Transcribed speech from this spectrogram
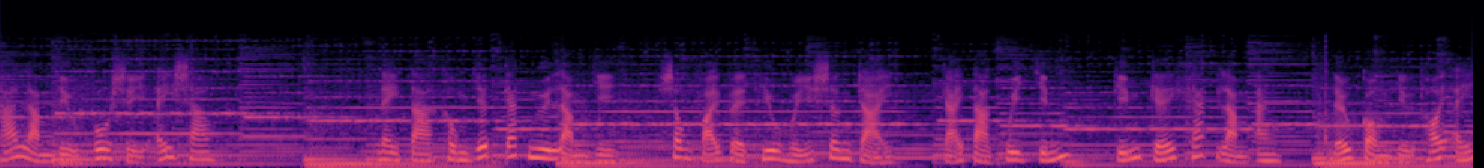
há làm điều vô sĩ ấy sao? Nay ta không giết các ngươi làm gì, song phải về thiêu hủy sơn trại, cải tà quy chính, kiếm kế khác làm ăn, nếu còn giữ thói ấy,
